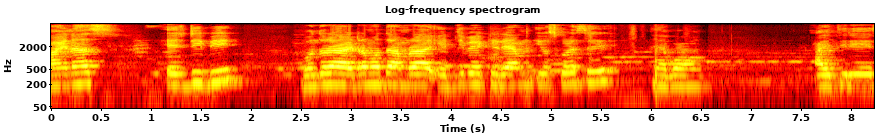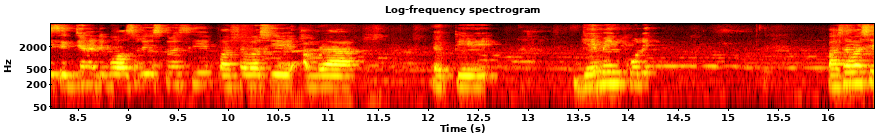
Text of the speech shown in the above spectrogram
মাইনাস এইচডিবি বন্ধুরা, এটার মধ্যে আমরা এইট জিবি একটি র্যাম ইউজ করেছি এবং আই থ্রি সিক্স জেনারেটি প্রসেসর ইউজ করেছি। পাশাপাশি আমরা একটি গেমিং কোলি পাশাপাশি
